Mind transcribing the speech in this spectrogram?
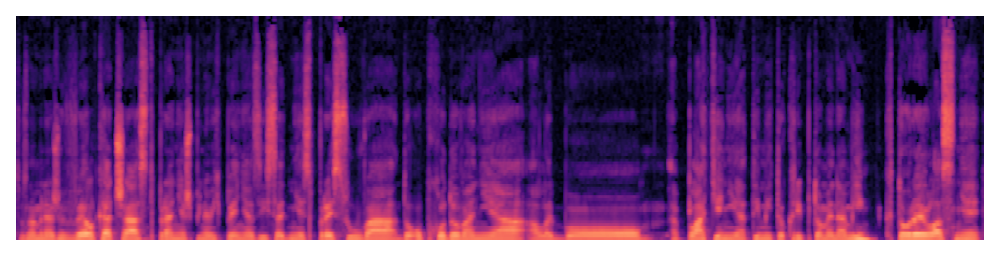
To znamená, že veľká časť prania špinavých peňazí sa dnes presúva do obchodovania alebo platenia týmito kryptomenami, ktoré vlastne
